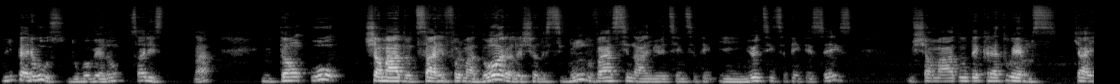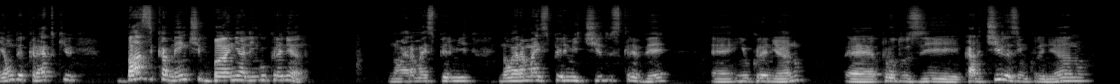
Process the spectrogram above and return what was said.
do Império Russo, do governo tsarista. Né? Então, o chamado tsar reformador, Alexandre II, vai assinar em, 1870, em 1876 o chamado Decreto EMS, que aí é um decreto que basicamente bane a língua ucraniana. Não era mais, permi não era mais permitido escrever é, em ucraniano, é, produzir cartilhas em ucraniano,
